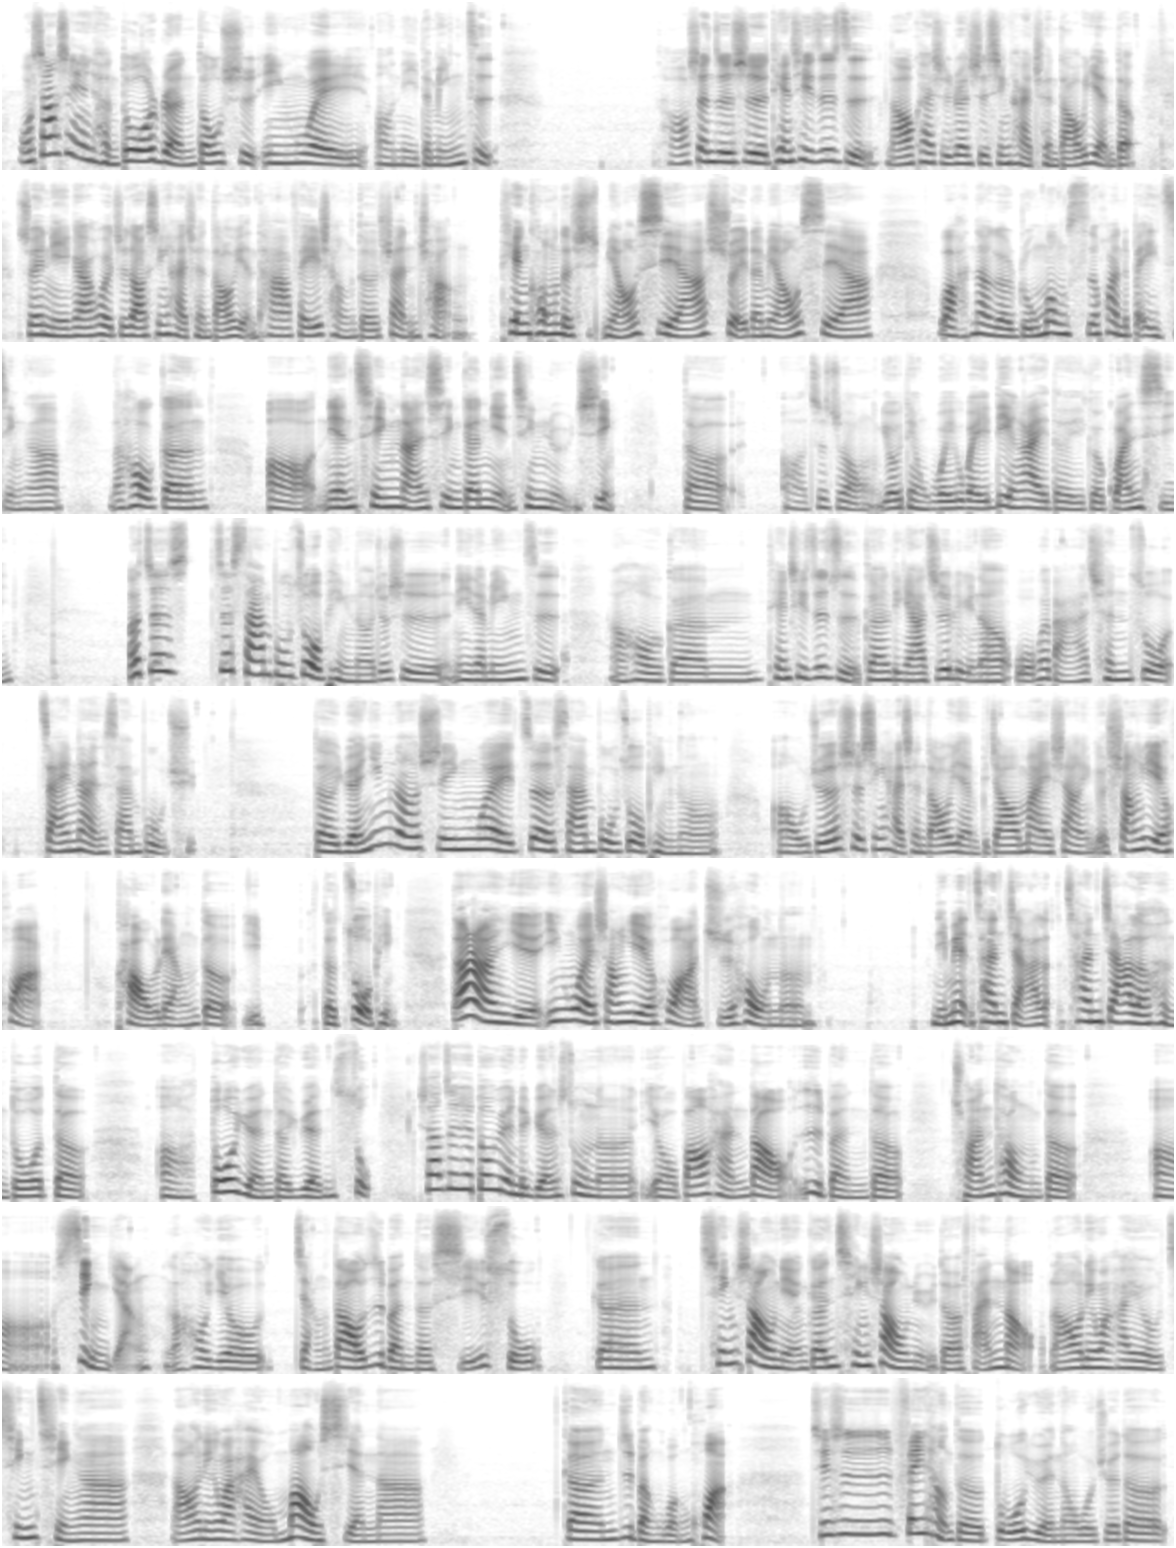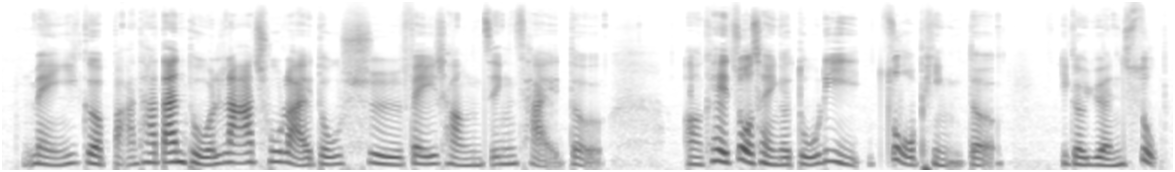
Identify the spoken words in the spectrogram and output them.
我相信很多人都是因为哦、呃，你的名字。好，甚至是《天气之子》，然后开始认识新海诚导演的，所以你应该会知道新海诚导演他非常的擅长天空的描写啊，水的描写啊，哇，那个如梦似幻的背景啊，然后跟呃年轻男性跟年轻女性的呃这种有点微微恋爱的一个关系，而这这三部作品呢，就是你的名字，然后跟《天气之子》跟《铃芽之旅》呢，我会把它称作灾难三部曲。的原因呢，是因为这三部作品呢，呃，我觉得是新海诚导演比较迈向一个商业化考量的一的作品。当然，也因为商业化之后呢，里面参加了参加了很多的呃多元的元素。像这些多元的元素呢，有包含到日本的传统的呃信仰，然后也有讲到日本的习俗跟。青少年跟青少女的烦恼，然后另外还有亲情啊，然后另外还有冒险呐、啊，跟日本文化，其实非常的多元呢、我觉得每一个把它单独拉出来都是非常精彩的，呃，可以做成一个独立作品的一个元素。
